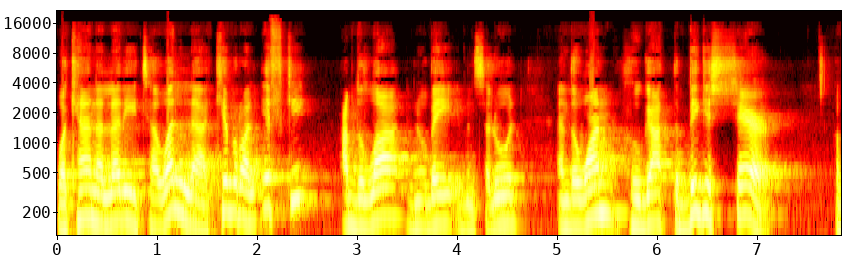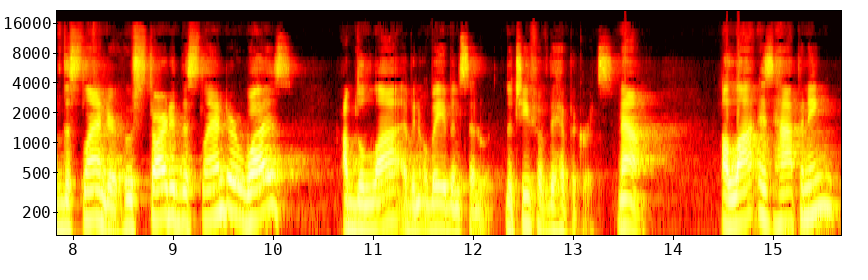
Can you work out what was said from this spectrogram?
وَكَانَ الَّذِي تَوَلَّى كِبْرَ الْإِفْكِ Abdullah ibn Ubay ibn Salul, and the one who got the biggest share of the slander, who started the slander, was Abdullah ibn Ubay ibn Salul, the chief of the hypocrites. Now, a lot is happening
